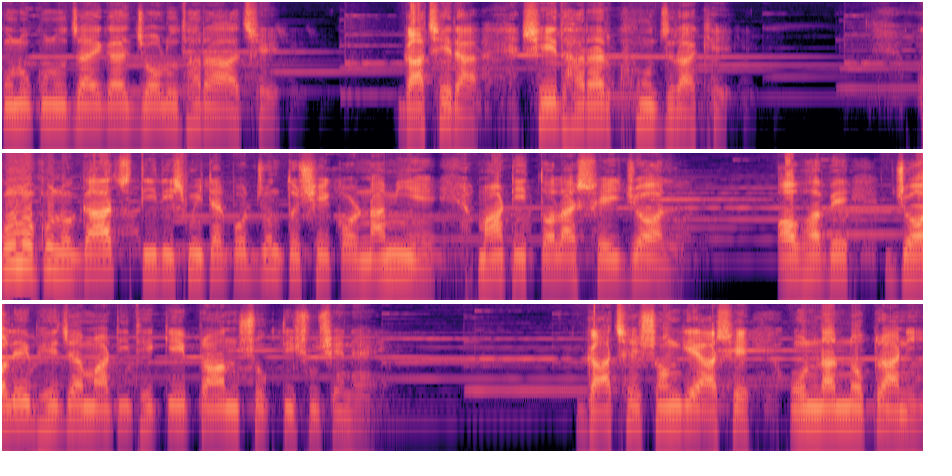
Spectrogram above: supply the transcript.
কোনো কোনো জায়গায় জলধারা আছে। গাছেরা সে ধারার খোঁজ রাখে। কোনো কোনো গাছ তিরিশ মিটার পর্যন্ত শেকড় নামিয়ে মাটির তলা সেই জল, অভাবে জলে ভেজা মাটি থেকে প্রাণ শক্তি শুষে নেয়। গাছের সঙ্গে আসে অন্যান্য প্রাণী।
